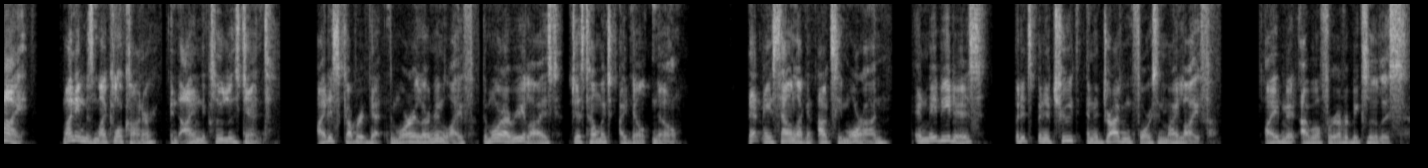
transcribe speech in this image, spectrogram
Hi, my name is Michael O'Connor, and I am the Clueless Gent. I discovered that the more I learn in life, the more I realized just how much I don't know. That may sound like an oxymoron, and maybe it is, but it's been a truth and a driving force in my life. I admit I will forever be clueless.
